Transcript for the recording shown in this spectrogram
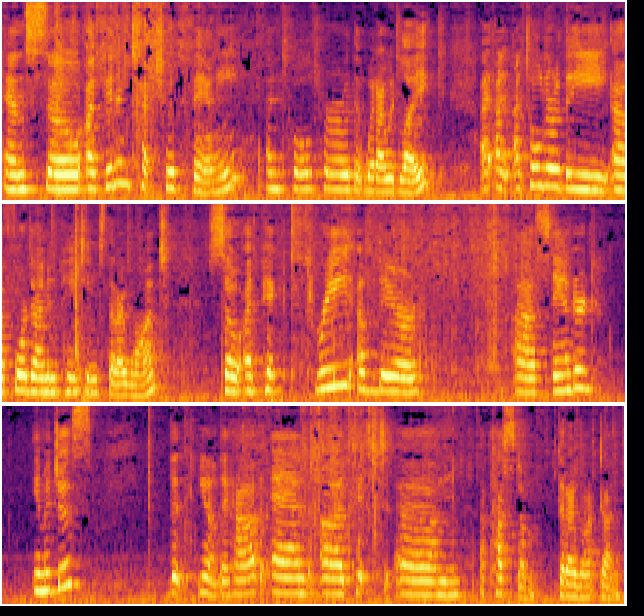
And so I've been in touch with Fanny and told her that what I would like. I, I, I told her the uh, four diamond paintings that I want. So I picked three of their uh, standard images that you know they have, and I picked um, a custom that I want done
